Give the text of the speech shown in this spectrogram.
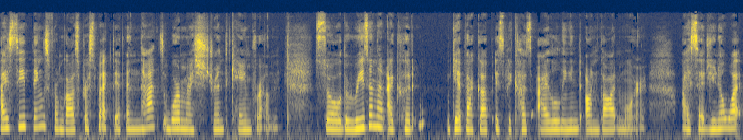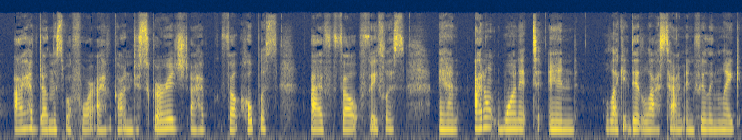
I see things from God's perspective, and that's where my strength came from. So, the reason that I could get back up is because I leaned on God more. I said, "You know what? I have done this before. I have gotten discouraged. I have felt hopeless. I've felt faithless. And I don't want it to end like it did last time and feeling like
